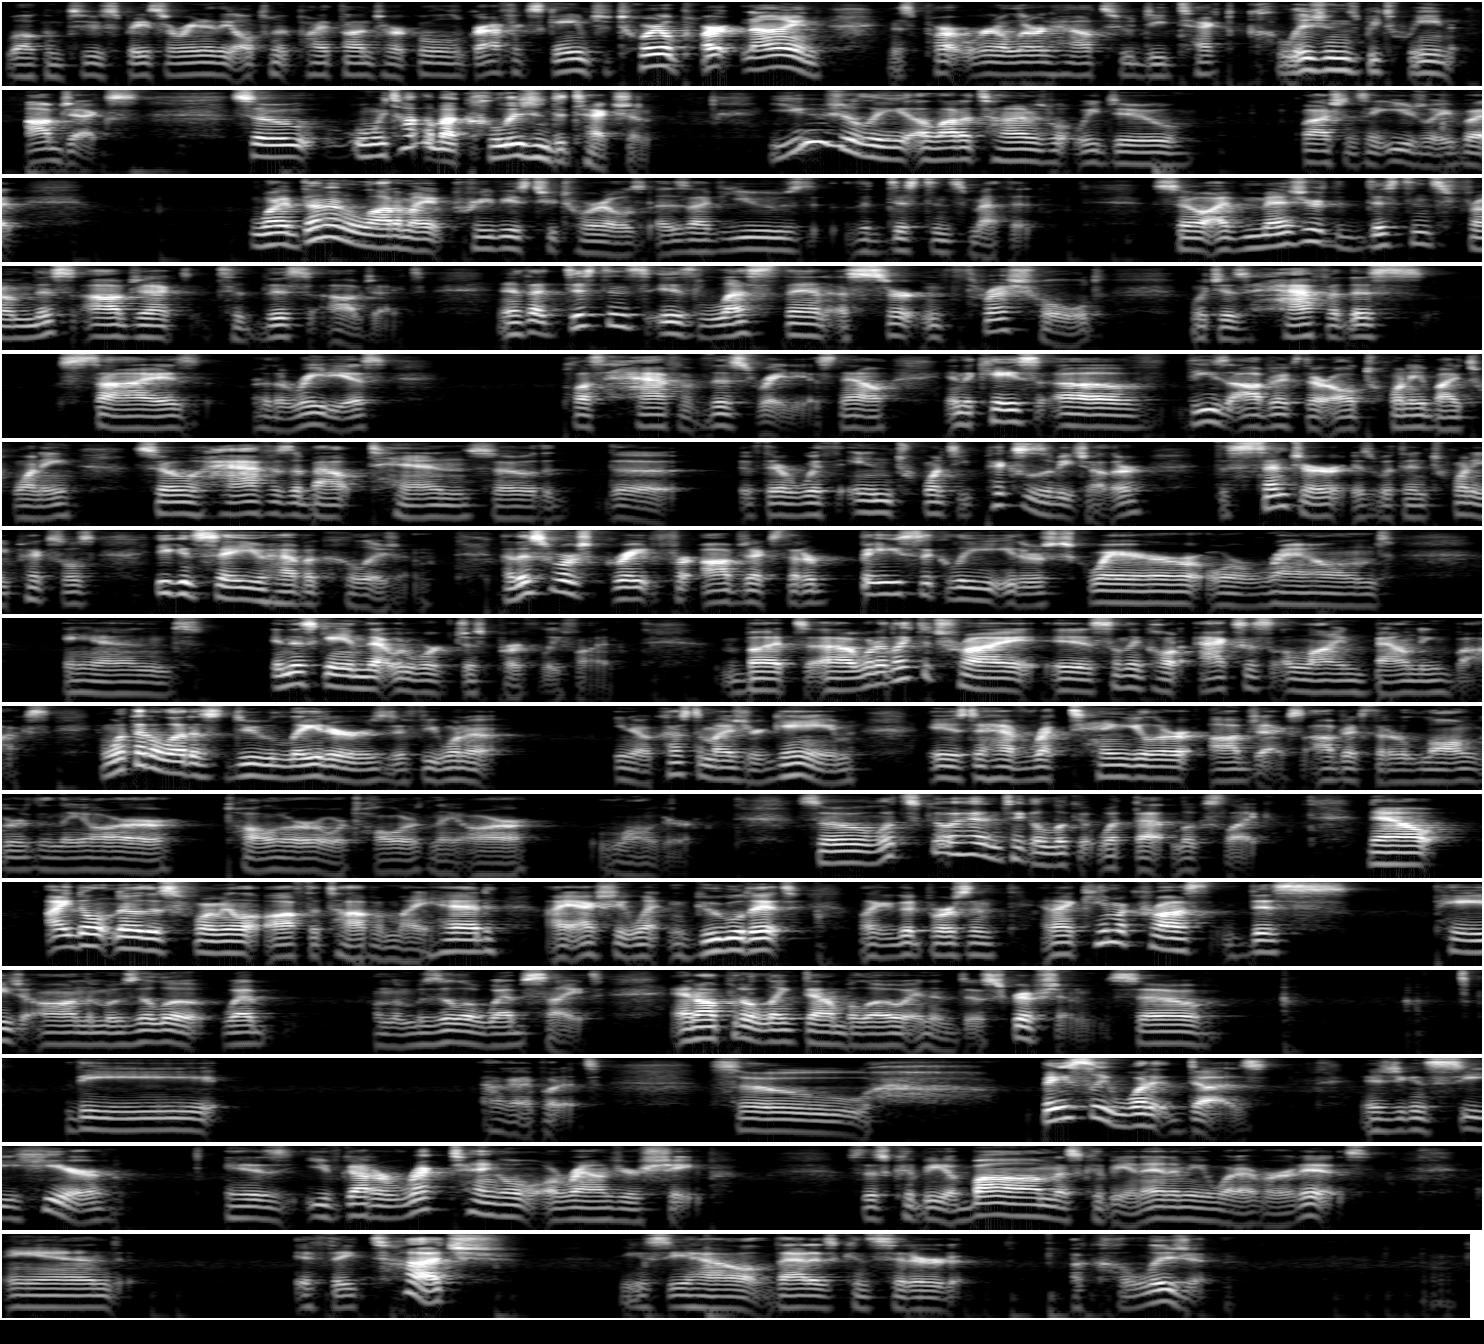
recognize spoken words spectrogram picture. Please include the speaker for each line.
Speaker 1: Welcome to Space Arena, the Ultimate Python Turtle Graphics Game Tutorial Part 9. In this part, we're going to learn how to detect collisions between objects. So, when we talk about collision detection, usually a lot of times what we do, well, I shouldn't say usually, but what I've done in a lot of my previous tutorials is I've used the distance method. So I've measured the distance from this object to this object. And if that distance is less than a certain threshold, which is half of this size or the radius plus half of this radius. Now, in the case of these objects, they're all 20 by 20, so half is about 10. So the, the if they're within 20 pixels of each other, the center is within 20 pixels, you can say you have a collision. Now this works great for objects that are basically either square or round, and in this game that would work just perfectly fine. But uh, what I'd like to try is something called axis aligned bounding box. And what that'll let us do later is if you want to you know, customize your game is to have rectangular objects, objects that are longer than they are taller or taller than they are longer. So let's go ahead and take a look at what that looks like. Now, I don't know this formula off the top of my head. I actually went and Googled it like a good person, and I came across this page on the Mozilla web on the Mozilla website. And I'll put a link down below in the description. So the how can I put it? So basically what it does is you can see here is you've got a rectangle around your shape. So this could be a bomb, this could be an enemy, whatever it is. And if they touch, you can see how that is considered a collision.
